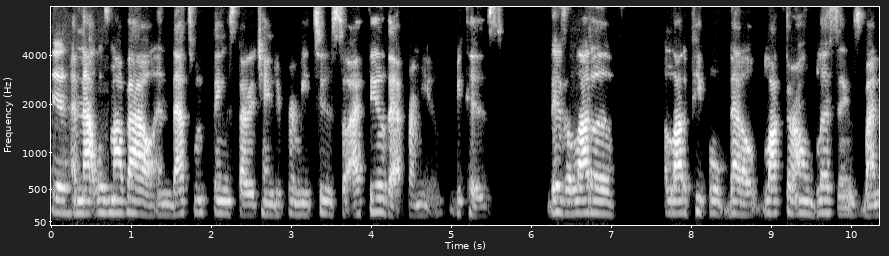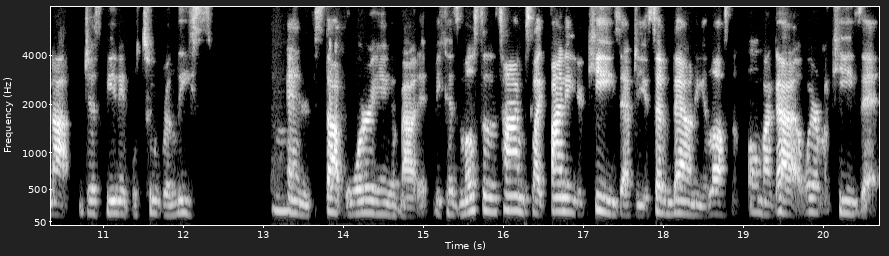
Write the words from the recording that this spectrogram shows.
Yeah. And that was my vow. And that's when things started changing for me too. So I feel that from you because there's a lot of a lot of people that'll block their own blessings by not just being able to release mm-hmm. and stop worrying about it. Because most of the time it's like finding your keys after you set them down and you lost them. Oh my God, where are my keys at?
